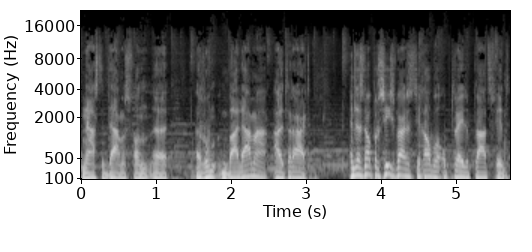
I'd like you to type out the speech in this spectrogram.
naast de dames van uh, Dama uiteraard. En dat is nou precies waar ze zich allemaal optreden plaatsvindt.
